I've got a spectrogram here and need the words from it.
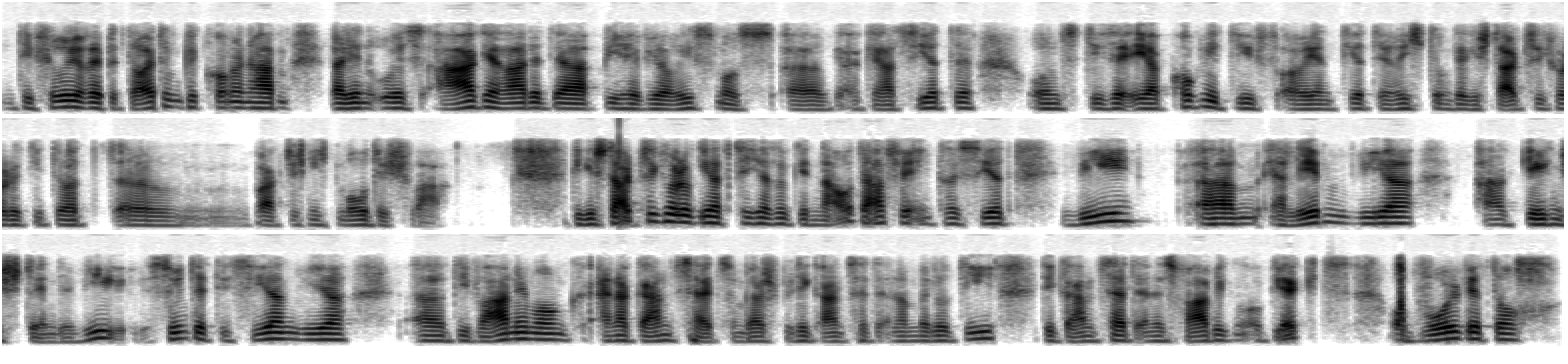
die frühere Bedeutung bekommen haben, weil in den USA gerade der Behaviorismus äh, grassierte und diese eher kognitiv orientierte Richtung der Gestaltpsychologie dort äh, praktisch nicht modisch war. Die Gestaltpsychologie hat sich also genau dafür interessiert, wie ähm, erleben wir Gegenstände? Wie synthetisieren wir äh, die Wahrnehmung einer Ganzheit, zum Beispiel die Ganzheit einer Melodie, die Ganzheit eines farbigen Objekts, obwohl wir doch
